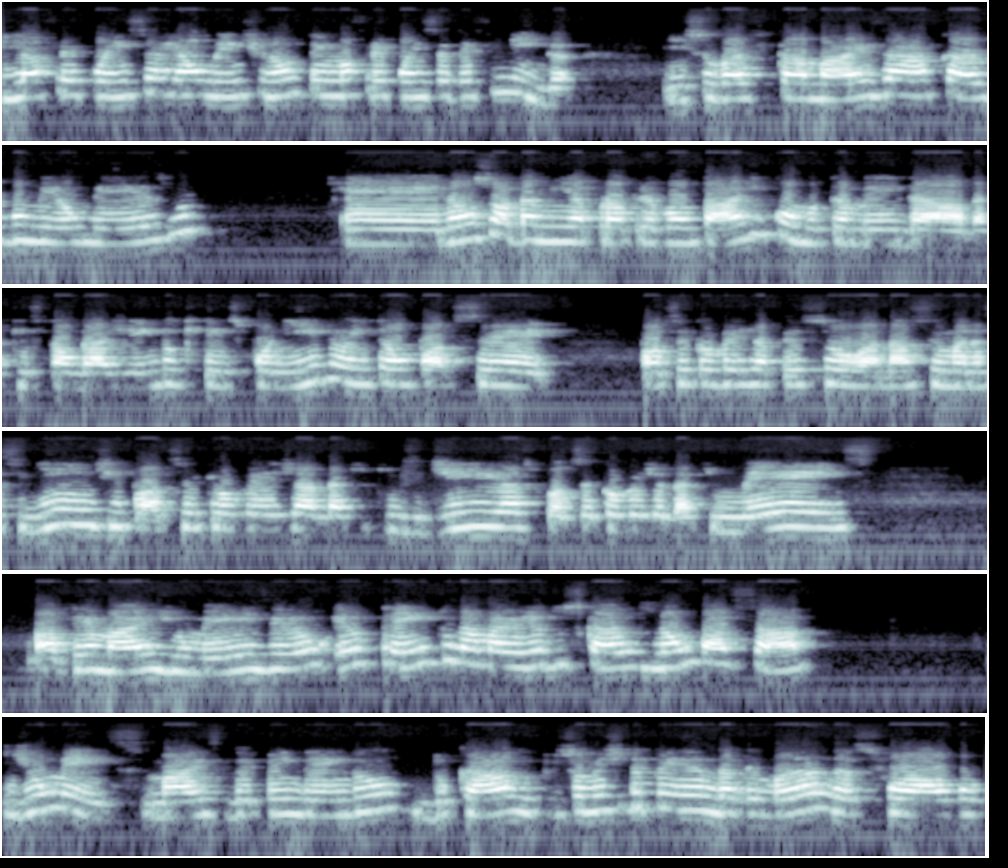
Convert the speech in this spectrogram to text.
E a frequência realmente não tem uma frequência definida. Isso vai ficar mais a cargo meu mesmo, é, não só da minha própria vontade, como também da, da questão da agenda que tem disponível. Então, pode ser, pode ser que eu veja a pessoa na semana seguinte, pode ser que eu veja daqui 15 dias, pode ser que eu veja daqui um mês até mais de um mês. Eu, eu tento, na maioria dos casos, não passar de um mês, mas dependendo do caso, principalmente dependendo da demanda, se for algo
